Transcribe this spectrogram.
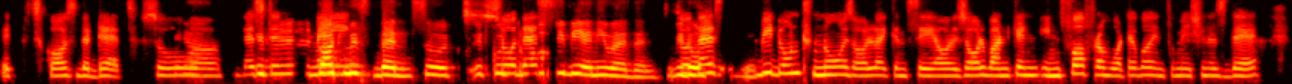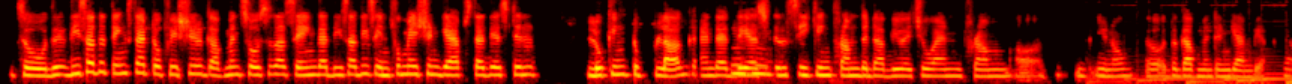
it's caused the death. So yeah. uh, there's it still got missed then. So it, it could so probably be anywhere then. We so don't there's we don't know is all I can say, or is all one can infer from whatever information is there. So the, these are the things that official government sources are saying that these are these information gaps that they're still looking to plug and that mm-hmm. they are mm-hmm. still seeking from the WHO and from uh, you know uh, the government in Gambia. Yeah.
